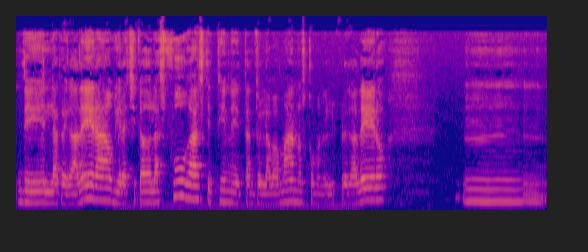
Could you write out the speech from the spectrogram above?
de la regadera, hubiera achicado las fugas que tiene tanto el lavamanos como en el fregadero. Mm,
